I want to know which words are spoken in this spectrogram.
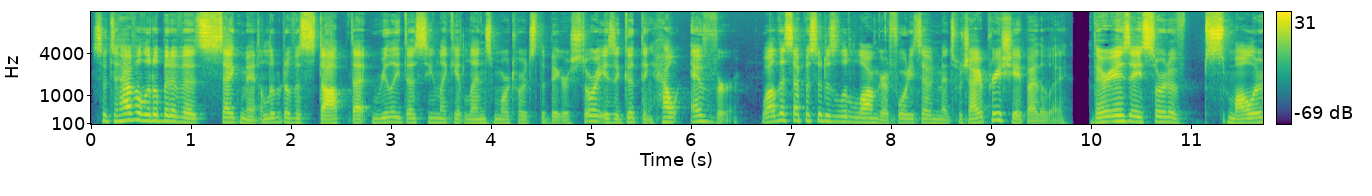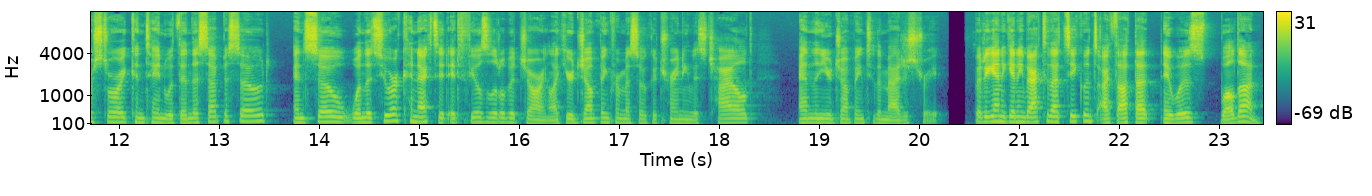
So, to have a little bit of a segment, a little bit of a stop that really does seem like it lends more towards the bigger story is a good thing. However, while this episode is a little longer at 47 minutes, which I appreciate by the way, there is a sort of smaller story contained within this episode. And so when the two are connected, it feels a little bit jarring. Like you're jumping from Ahsoka training this child, and then you're jumping to the magistrate. But again, getting back to that sequence, I thought that it was well done.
